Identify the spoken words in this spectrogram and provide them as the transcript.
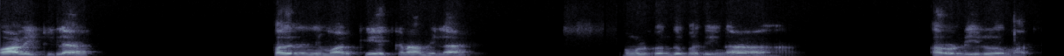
பாலிட்டியில் பதினஞ்சு மார்க்கு எக்கனாமியில் உங்களுக்கு வந்து பார்த்தீங்கன்னா அரௌண்ட் இருபது மார்க்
